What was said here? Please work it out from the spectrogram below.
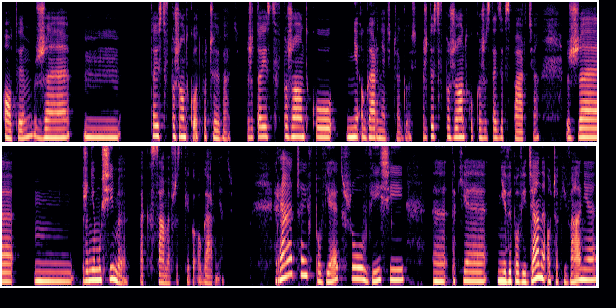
o tym, że mm, to jest w porządku odpoczywać, że to jest w porządku nie ogarniać czegoś, że to jest w porządku korzystać ze wsparcia, że że nie musimy tak same wszystkiego ogarniać. Raczej w powietrzu wisi e, takie niewypowiedziane oczekiwanie,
